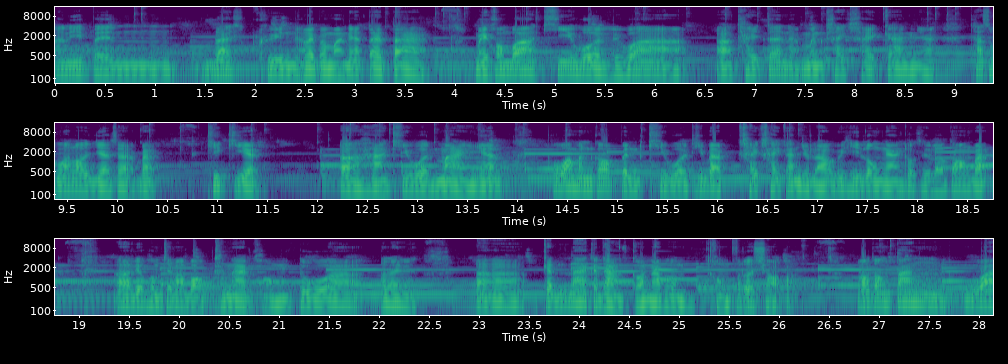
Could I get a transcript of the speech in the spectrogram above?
อันนี้เป็น Black Queen อะไรประมาณเนี้ย แต่แต่หมายความว่าคีย์เวิร์ดหรือว่าอ่าไทเทลอะมันคล้ายๆกันเงี้ย ถ้าสมมติว่าเราอยากจะแบบขี้เกียจเอ่อหาคีย์เวิร์ดใหม่เงี้ย เพราะว่ามันก็เป็นคีย์เวิร์ดที่แบบคล้ายๆกันอยู่แล้ว วิธีลงงานก็คือเราต้องแบบ เดี๋ยวผมจะมาบอกขนาดของตัวอะไรนะกันหน้ากระดาษก่อนนะผมของ Photoshop อะเราต้องตั้งไว้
